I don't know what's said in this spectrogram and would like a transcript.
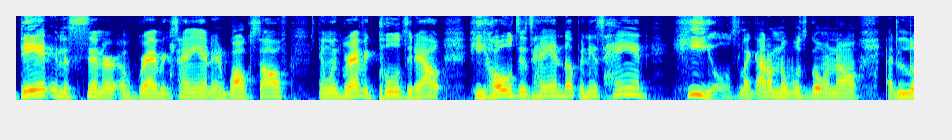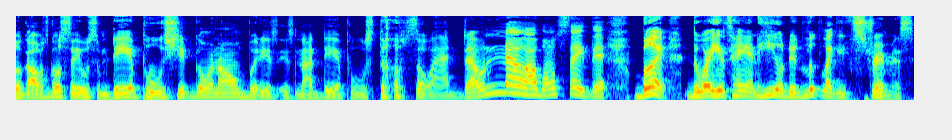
dead in the center of Gravik's hand and walks off. And when Gravik pulls it out, he holds his hand up and his hand heals. Like I don't know what's going on. Look, I was gonna say it was some Deadpool shit going on, but it's it's not Deadpool stuff, so I don't know. I won't say that. But the way his hand healed, it looked like Extremis.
